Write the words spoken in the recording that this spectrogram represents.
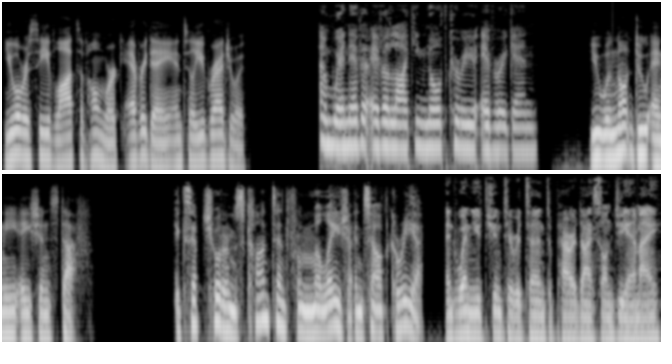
you will receive lots of homework every day until you graduate. And we're never ever liking North Korea ever again. You will not do any Asian stuff. Except children's content from Malaysia and South Korea. And when you tune to Return to Paradise on GMA,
